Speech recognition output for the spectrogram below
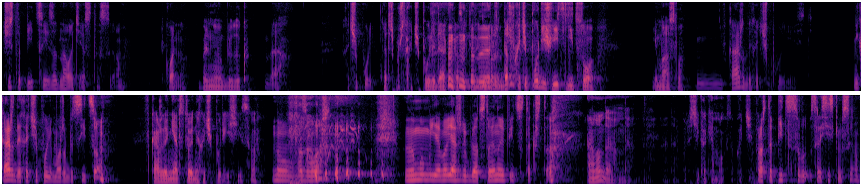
Чисто пицца из одного теста с сыром. Прикольно. Больной ублюдок. Да. Хачапури. Это же просто хачапури, да, как раз. Ну, Даже в хачапури еще есть яйцо и масло. Не в каждой хачапури есть. Не каждая хачапури может быть с яйцом. В каждой неотстойной хачапури есть яйцо. Ну, возможно. Ну, я, я же люблю отстойную пиццу, так что А, ну да, да, да, да. Прости, как я мог забыть. просто пицца с, российским сыром.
